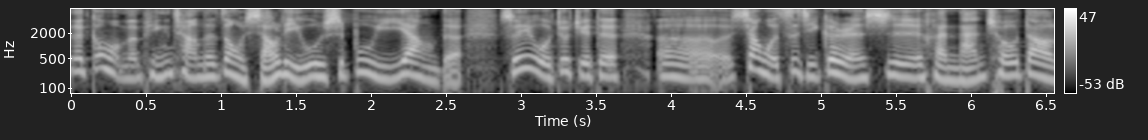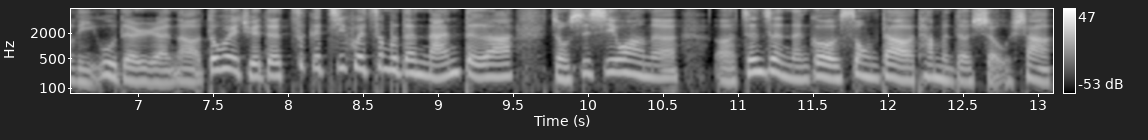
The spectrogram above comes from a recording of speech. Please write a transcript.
那跟我们平常的这种小礼物是不一样的，所以我就觉得，呃，像我自己个人是很难抽到礼物的人呢，都会觉得这个机会这么的难得啊，总是希望呢，呃，真正能够送到他们的手上。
